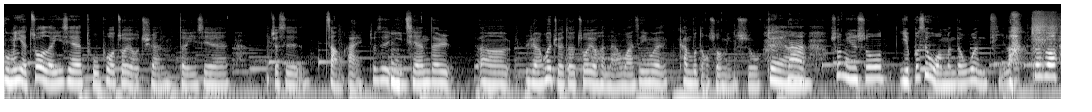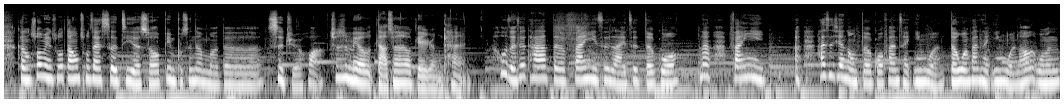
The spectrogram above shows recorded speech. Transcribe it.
我们也做了一些突破桌游圈的一些就是障碍，就是以前的、嗯、呃人会觉得桌游很难玩，是因为看不懂说明书。对啊，那说明书也不是我们的问题啦，就是说可能说明书当初在设计的时候并不是那么的视觉化，就是没有打算要给人看，或者是它的翻译是来自德国，那翻译。啊，他是先从德国翻成英文，德文翻成英文，然后我们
